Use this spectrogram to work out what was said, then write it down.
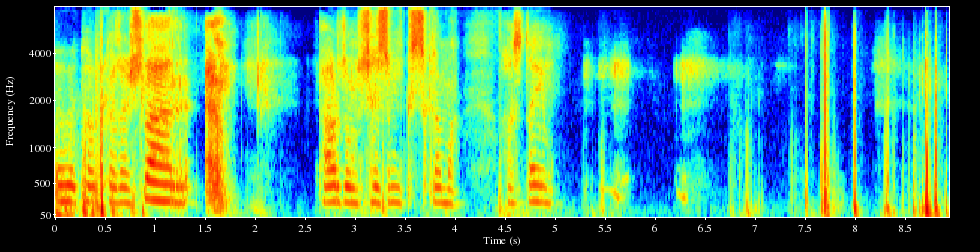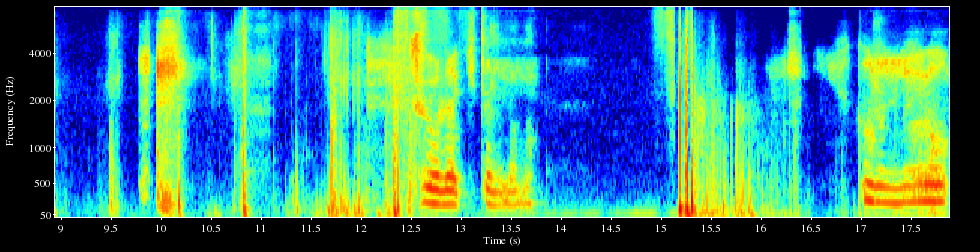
Evet arkadaşlar. Pardon sesim kısık ama hastayım. Şöyle gidelim hemen. Görünmüyor.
